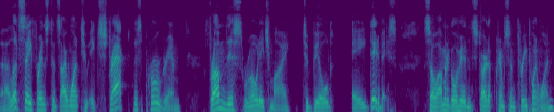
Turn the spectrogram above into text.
Uh, let's say, for instance, I want to extract this program from this remote HMI to build a database. So I'm going to go ahead and start up Crimson 3.1.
